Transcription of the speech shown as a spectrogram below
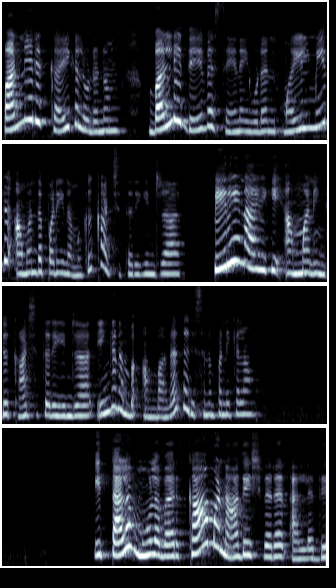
பன்னிரு கைகளுடனும் வள்ளி தேவ சேனையுடன் மயில் மீது அமர்ந்தபடி நமக்கு காட்சி தருகின்றார். பெரிய நாயகி அம்மன் இங்கு காட்சி தருகின்றார். இங்கு நம்ம அம்பால தரிசனம் பண்ணிக்கலாம். இத்தல மூலவர் காமநாதேஸ்வரர் அல்லது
